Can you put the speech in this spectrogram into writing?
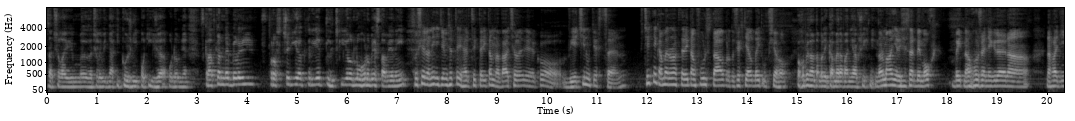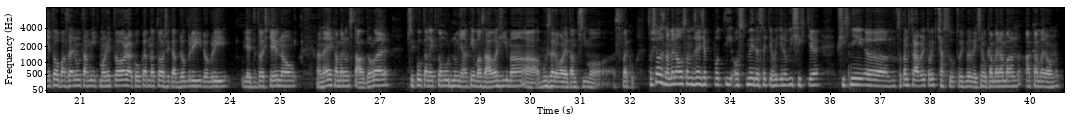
začala jim, začaly být nějaký kožní potíže a podobně. Zkrátka nebyli v prostředí, na který je lidský tělo dlouhodobě stavěný. Což je daný i tím, že ty herci, kteří tam natáčeli jako většinu těch scén, Včetně Camerona, který tam furt stál, protože chtěl být u všeho. Pochopitelně tam byli kameramani a všichni. Normální režisér by mohl být nahoře někde na, na hladině toho bazénu, tam mít monitor a koukat na to a říkat dobrý, dobrý, udělejte to ještě jednou. A ne, Cameron stál dole, připoutaný k tomu dnu nějakýma závažíma a buzeroval je tam přímo z fleku. Což ale znamenalo samozřejmě, že po té 8-10 hodinové šichtě všichni, eh, co tam strávili tolik času, což byl většinou kameraman a Cameron,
